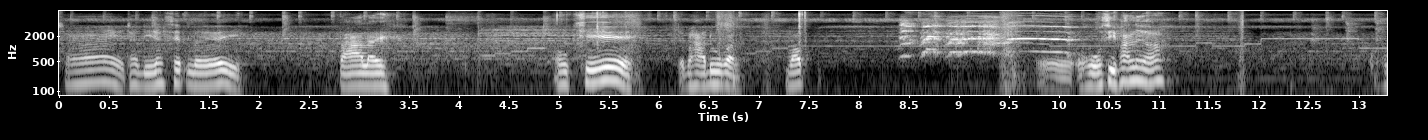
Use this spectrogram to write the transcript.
ใช่ ทั้งดีทั้งเซตเลย ตาเลย โอเค เดี๋ยวไปหาดูก่อน ม็อบโอ้โหสี่พันเลยเหรอ โอ้โห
